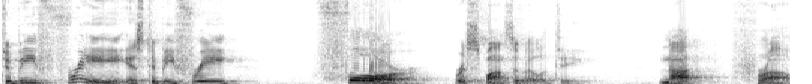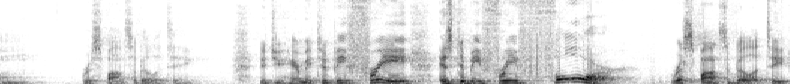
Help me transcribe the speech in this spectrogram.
To be free is to be free for responsibility, not from responsibility. Did you hear me? To be free is to be free for responsibility,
